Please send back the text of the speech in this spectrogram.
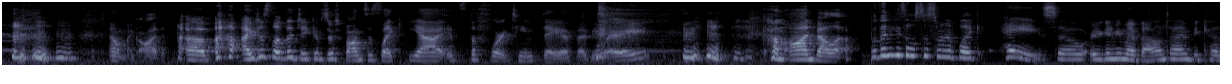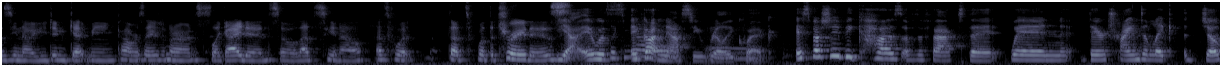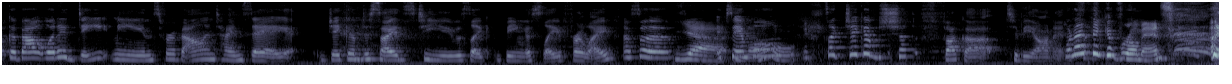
Day? Oh my god. Um, I just love that Jacob's response is like, Yeah, it's the 14th day of February. Come on, Bella. but then he's also sort of like, hey, so are you gonna be my Valentine because you know you didn't get me conversation hearts like I did, so that's you know that's what that's what the trade is. Yeah, it was. Like, it got nasty really quick. Especially because of the fact that when they're trying to like joke about what a date means for Valentine's Day, Jacob decides to use like being a slave for life as a. Yeah. Example? no. It's like Jacob, shut the fuck up. To be honest. When I think of romance,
